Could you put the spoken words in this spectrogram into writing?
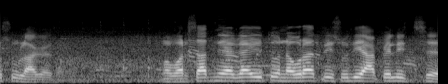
ઓછું લાગે છે. વરસાદની આગાહી તો નવરાત્રી સુધી આપેલી જ છે.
